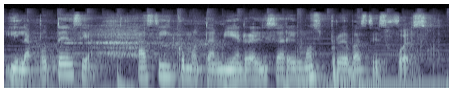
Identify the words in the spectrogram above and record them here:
y la potencia, así como también realizaremos pruebas de esfuerzo.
